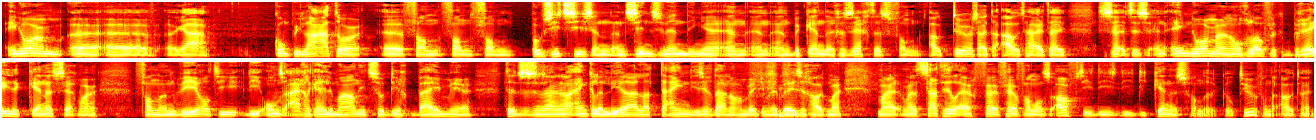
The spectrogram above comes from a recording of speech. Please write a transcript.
enorm uh, uh, ja, compilator uh, van, van, van posities en, en zinswendingen en, en, en bekende gezegdes van auteurs uit de oudheid. Hij, het, is, het is een enorme en ongelooflijk brede kennis, zeg maar, van een wereld die, die ons eigenlijk helemaal niet zo dichtbij meer. Er zijn enkele leraar Latijn die zich daar nog een beetje mee bezighoudt, maar, maar, maar het staat heel erg ver, ver van ons af, die, die, die, die kennis van de cultuur van de oudheid.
